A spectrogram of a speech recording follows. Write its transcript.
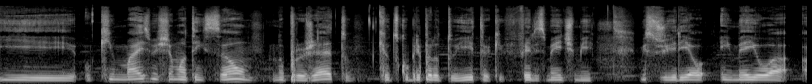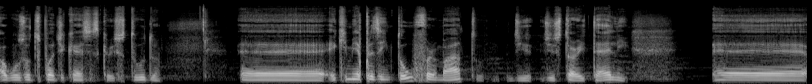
E o que mais me chamou a atenção no projeto, que eu descobri pelo Twitter, que felizmente me, me sugeria em meio a alguns outros podcasts que eu estudo, é, é que me apresentou o formato de, de storytelling, é,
